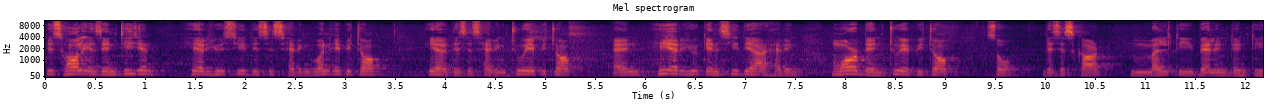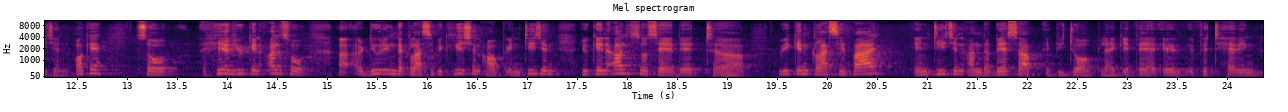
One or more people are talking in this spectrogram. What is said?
This whole is antigen. Here you see this is having one epitope. Here this is having two epitope and here you can see they are having more than two epitope. So this is called multivalent antigen. Okay? So here you can also uh, during the classification of antigen you can also say that uh, we can classify antigen on the base of epitope. Like if, if, if it having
